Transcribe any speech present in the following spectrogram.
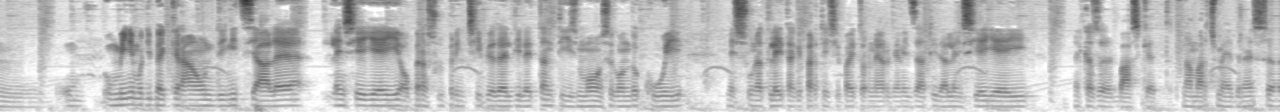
Mm, un, un, minimo di background iniziale, l'NCAA opera sul principio del dilettantismo secondo cui nessun atleta che partecipa ai tornei organizzati dall'NCAA, nel caso del basket la March Madness,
